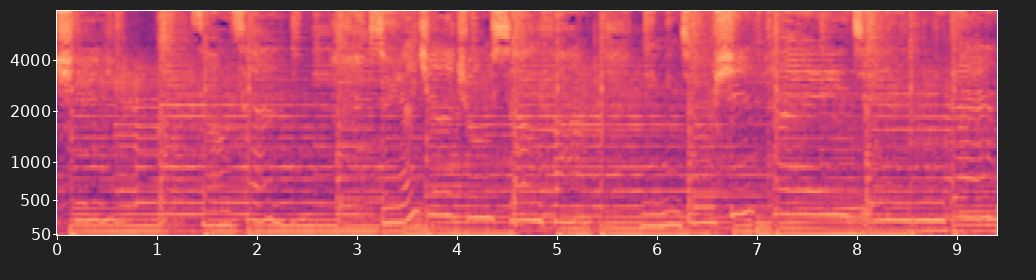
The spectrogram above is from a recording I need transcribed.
吃早餐。虽然这种想法明明就是太简单，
